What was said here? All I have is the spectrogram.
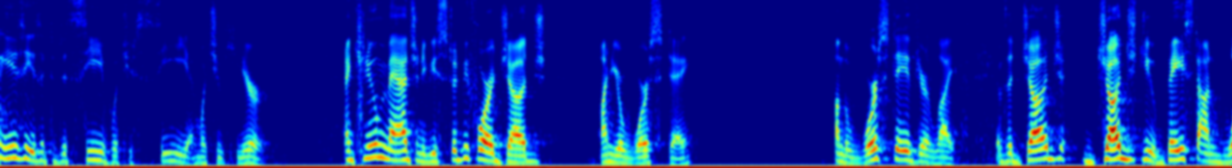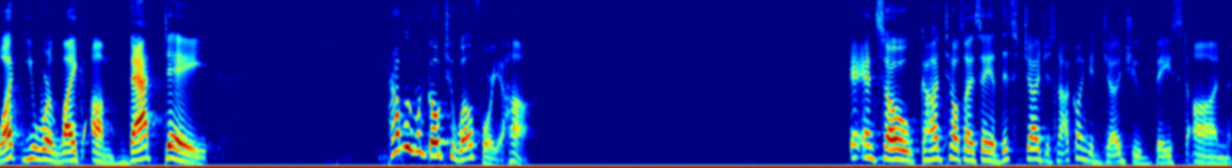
easy is it to deceive what you see and what you hear? And can you imagine if you stood before a judge on your worst day? On the worst day of your life, if the judge judged you based on what you were like on that day, probably wouldn't go too well for you, huh? And so God tells Isaiah, this judge is not going to judge you based on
